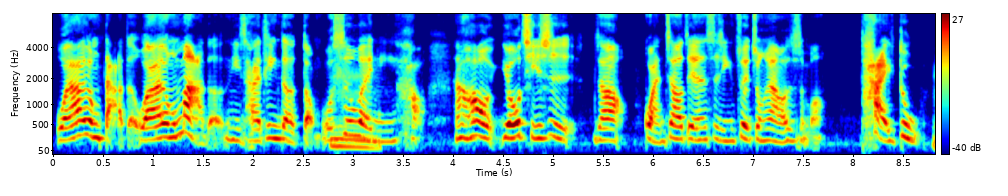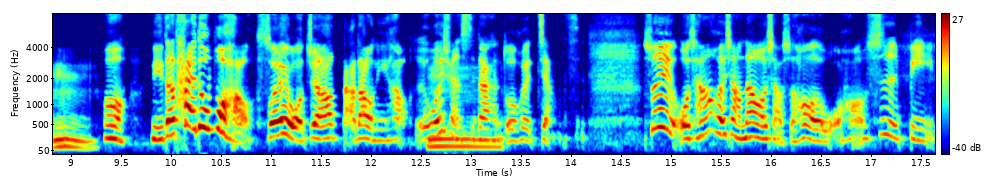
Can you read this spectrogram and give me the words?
我要用打的，我要用骂的，你才听得懂。我是为你好，嗯、然后尤其是你知道，管教这件事情最重要的是什么？态度。嗯，哦。你的态度不好，所以我就要打到你好。就是威权时代很多会这样子，嗯、所以我常常回想到我小时候的我哈，是比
